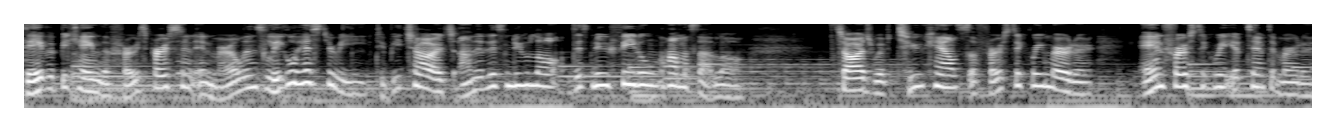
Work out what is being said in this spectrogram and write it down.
David became the first person in Maryland's legal history to be charged under this new law, this new fetal homicide law, charged with two counts of first degree murder and first degree attempted murder.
